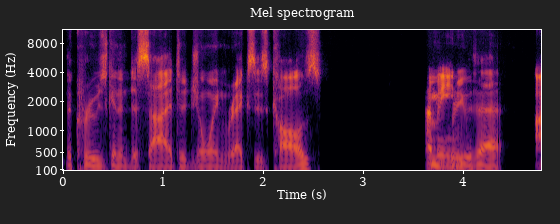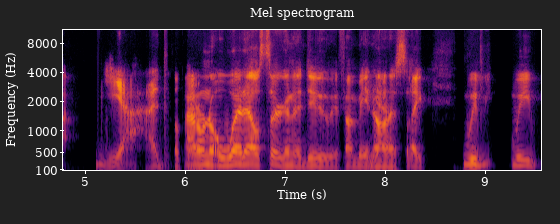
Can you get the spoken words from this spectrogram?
the crew's going to decide to join Rex's cause. I mean, agree with that? Yeah I, Okay. I don't know what else they're gonna do if i'm being Yeah. honest like we've we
